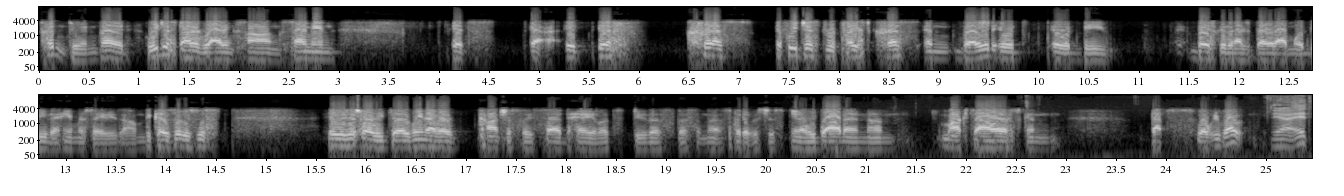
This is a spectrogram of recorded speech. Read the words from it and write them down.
couldn't do in Braid. We just started writing songs. So I mean, it's yeah, it, if Chris, if we just replaced Chris and Braid, it would it would be basically the next Braid album would be the Hey Mercedes album because it was just it was just what we did. We never consciously said, "Hey, let's do this, this, and this," but it was just you know we brought in um, Mark Zalisk and that's what we wrote. Yeah, it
